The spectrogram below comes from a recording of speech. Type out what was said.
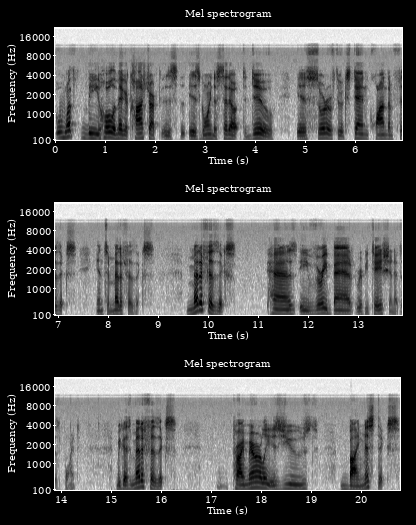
what the whole omega construct is is going to set out to do is sort of to extend quantum physics into metaphysics. Metaphysics has a very bad reputation at this point because metaphysics primarily is used by mystics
